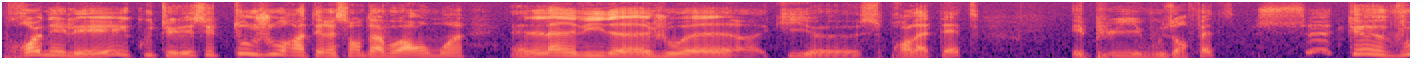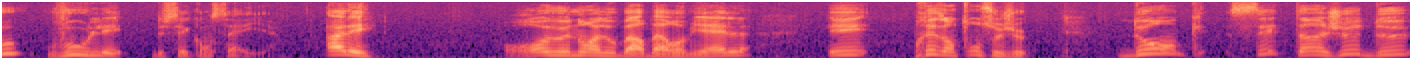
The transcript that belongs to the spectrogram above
prenez-les, écoutez-les, c'est toujours intéressant d'avoir au moins l'invite d'un joueur qui euh, se prend la tête. Et puis vous en faites ce que vous voulez de ces conseils. Allez, revenons à nos barbares au miel et présentons ce jeu. Donc, c'est un jeu de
